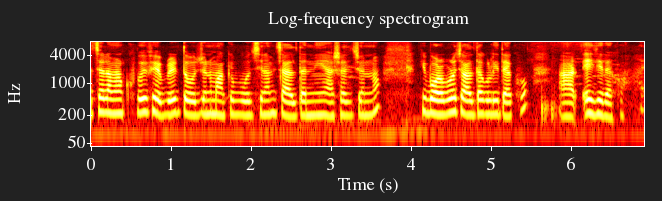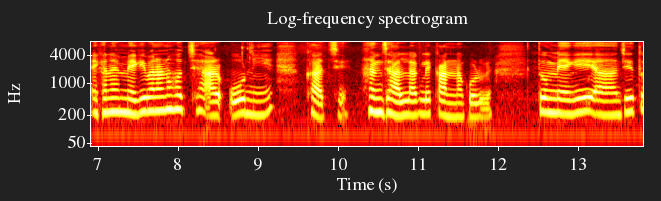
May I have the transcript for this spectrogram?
আচার আমার খুবই ফেভারিট তো ওর জন্য মাকে বলছিলাম চালতা নিয়ে আসার জন্য। কি বড় বড় চালতাগুলি দেখো। আর এই যে দেখো, এখানে ম্যাগি বানানো হচ্ছে আর ও নিয়ে খাচ্ছে। ঝাল লাগলে কান্না করবে। তো ম্যাগি যেহেতু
